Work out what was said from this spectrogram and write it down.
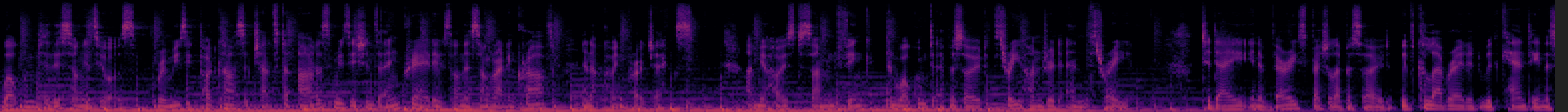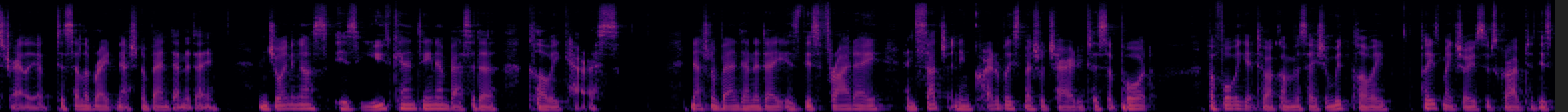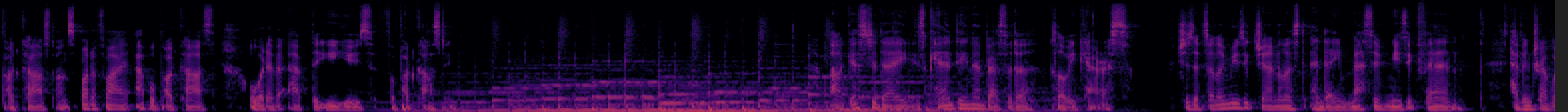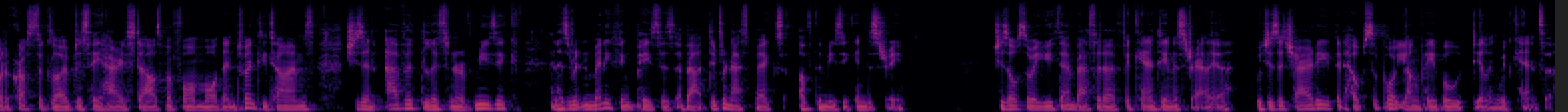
Welcome to This Song Is Yours, we're a music podcast that chats to artists, musicians, and creatives on their songwriting craft and upcoming projects. I'm your host, Simon Fink, and welcome to episode 303. Today, in a very special episode, we've collaborated with Canteen Australia to celebrate National Bandana Day, and joining us is Youth Canteen Ambassador Chloe Caris. National Bandana Day is this Friday, and such an incredibly special charity to support. Before we get to our conversation with Chloe, please make sure you subscribe to this podcast on Spotify, Apple Podcasts, or whatever app that you use for podcasting. Our guest today is Canteen Ambassador Chloe Caris. She's a fellow music journalist and a massive music fan. Having travelled across the globe to see Harry Styles perform more than 20 times, she's an avid listener of music and has written many think pieces about different aspects of the music industry. She's also a youth ambassador for Canteen Australia, which is a charity that helps support young people dealing with cancer.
